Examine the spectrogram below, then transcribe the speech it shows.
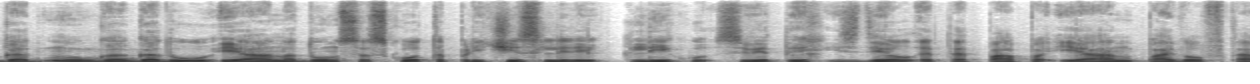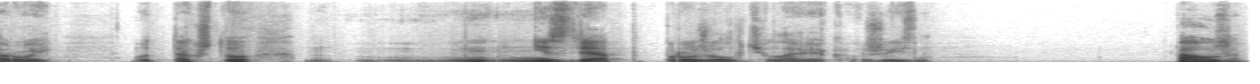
году, ну, году Иоанна Дунса Скотта причислили к лику святых, и сделал это папа Иоанн Павел II. Вот так что не зря прожил человек жизнь. Пауза.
